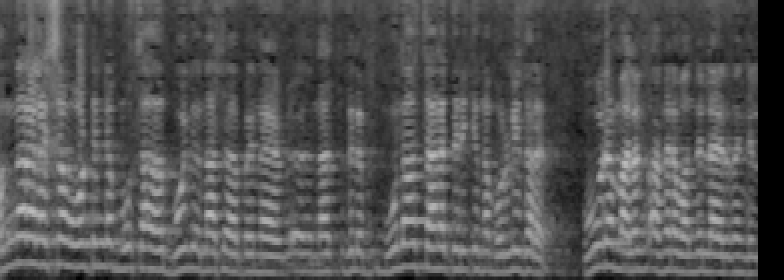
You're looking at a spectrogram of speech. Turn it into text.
ഒന്നര ലക്ഷം വോട്ടിന്റെ പിന്നെ ഏഹ്, മൂന്നാം സ്ഥാനത്തിരിക്കുന്ന മുരളീധരൻ പൂരം മല അങ്ങനെ വന്നില്ലായിരുന്നെങ്കിൽ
